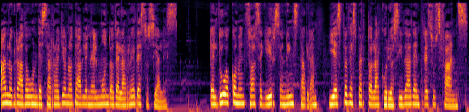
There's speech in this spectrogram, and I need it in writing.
han logrado un desarrollo notable en el mundo de las redes sociales. El dúo comenzó a seguirse en Instagram, y esto despertó la curiosidad entre sus fans.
